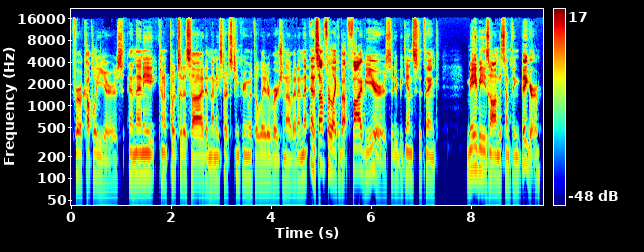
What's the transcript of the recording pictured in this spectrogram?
for a couple of years. And then he kind of puts it aside and then he starts tinkering with the later version of it. And, th- and it's not for like about five years that he begins to think maybe he's on to something bigger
